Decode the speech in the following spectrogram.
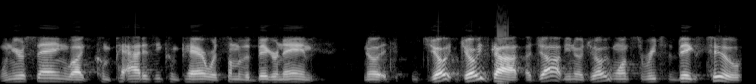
when you're saying like, compa- how does he compare with some of the bigger names? You know, it's, Joe, Joey's got a job. You know, Joey wants to reach the bigs too,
